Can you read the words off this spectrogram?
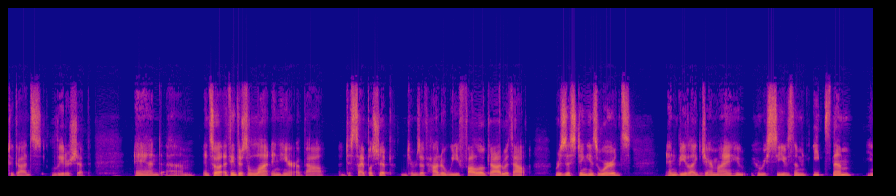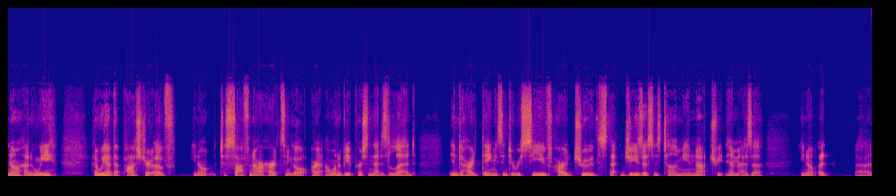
to God's leadership, and um, and so I think there's a lot in here about discipleship in terms of how do we follow God without resisting His words, and be like Jeremiah who who receives them and eats them. You know, how do we how do we have that posture of you know to soften our hearts and go, all right, I want to be a person that is led into hard things and to receive hard truths that Jesus is telling me and not treat him as a, you know, a, a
